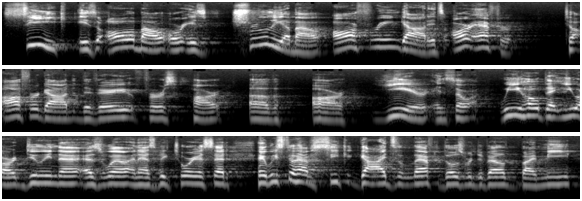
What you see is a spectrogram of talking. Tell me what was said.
Seek is all about, or is truly about, offering God. It's our effort to offer God the very first part of our year. And so we hope that you are doing that as well. And as Victoria said, hey, we still have Seek guides left. Those were developed by me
